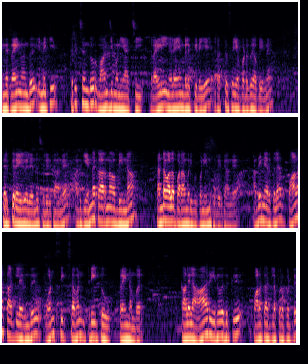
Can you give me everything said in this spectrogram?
இந்த ட்ரெயின் வந்து இன்றைக்கி திருச்செந்தூர் வாஞ்சிமணியாச்சி ரயில் நிலையங்களுக்கு இடையே ரத்து செய்யப்படுது அப்படின்னு தெற்கு ரயில்வேலேருந்து சொல்லியிருக்காங்க. அதுக்கு என்ன காரணம் அப்படின்னா தண்டவாள பராமரிப்பு பணின்னு சொல்லியிருக்காங்க. அதே நேரத்தில் பாலக்காட்டிலிருந்து one six seven three two train number காலையில் ஆறு இருபதுக்கு பாலக்காட்டில் புறப்பட்டு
